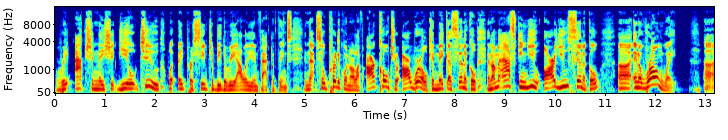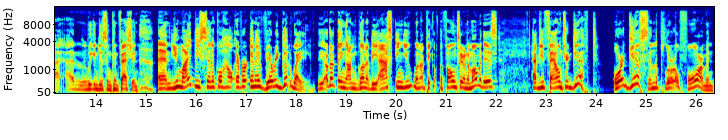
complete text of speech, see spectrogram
reaction they should yield to what they perceive to be the reality and fact of things. And that's so critical in our life. Our culture, our world can make us cynical. And I'm asking you, are you cynical uh, in a wrong way? Uh, and we can do some confession. And you might be cynical, however, in a very good way. The other thing I'm going to be asking you when I pick up the phones here in a moment is have you found your gift? Or gifts in the plural form. And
